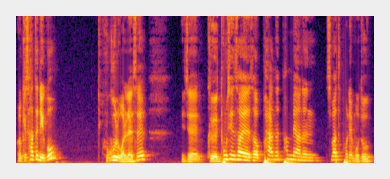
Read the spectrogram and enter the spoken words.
그렇게 사들이고 구글 월렛을 이제 그 통신사에서 파는, 판매하는 스마트폰에 모두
